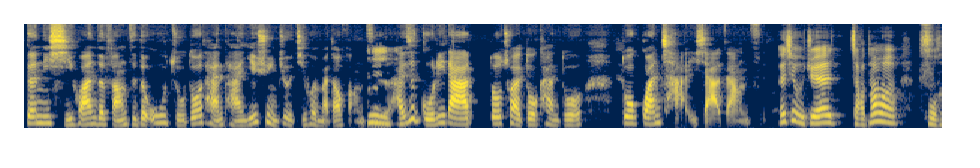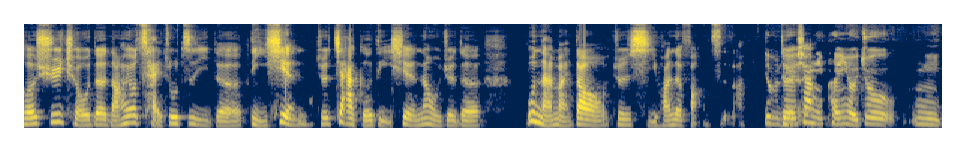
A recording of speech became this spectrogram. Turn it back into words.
跟你喜欢的房子的屋主多谈谈，也许你就有机会买到房子。还是鼓励大家多出来多看多多观察一下这样子。而且我觉得找到符合需求的，然后又踩住自己的底线，就是价格底线，那我觉得。不难买到就是喜欢的房子啦，对不对？像你朋友就你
